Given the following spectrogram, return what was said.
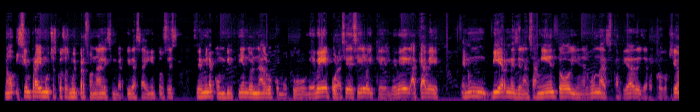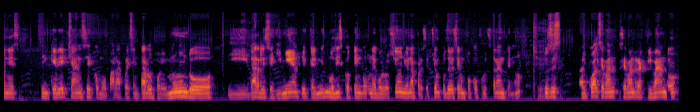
¿no? Y siempre hay muchas cosas muy personales invertidas ahí, entonces se termina convirtiendo en algo como tu bebé, por así decirlo, y que el bebé acabe en un viernes de lanzamiento y en algunas cantidades de reproducciones sin que dé chance como para presentarlo por el mundo y darle seguimiento y que el mismo disco tenga una evolución y una percepción, pues debe ser un poco frustrante, ¿no? Sí. Entonces, al cual se van, se van reactivando.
